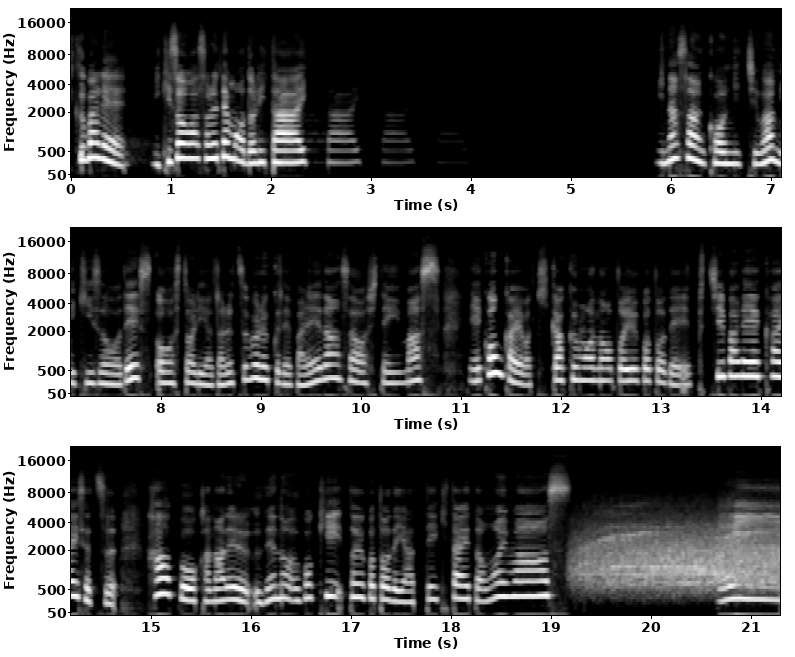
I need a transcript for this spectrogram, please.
聞くバレエ、ミキゾーはそれでも踊りたい。皆さん、こんにちは。ミキゾーです。オーストリア・ザルツブルクでバレエダンサーをしています。えー、今回は企画ものということで、プチバレエ解説、ハープを奏でる腕の動きということでやっていきたいと思います。イェイ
